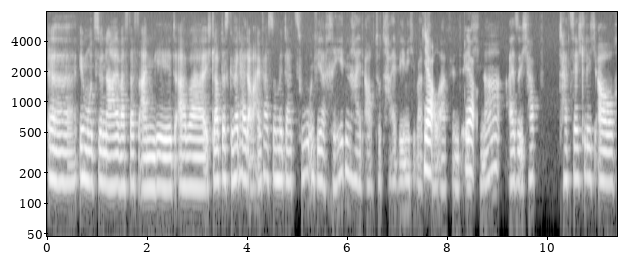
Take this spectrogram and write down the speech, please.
äh, emotional, was das angeht. Aber ich glaube, das gehört halt auch einfach so mit dazu. Und wir reden halt auch total wenig über Ja. Trauer, finde ich. Ja. Ne? Also ich habe tatsächlich auch,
